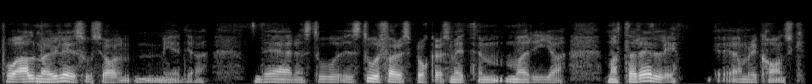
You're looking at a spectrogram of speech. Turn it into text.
på all möjlig social media det är en stor, stor förespråkare som heter Maria Mattarelli, amerikansk,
